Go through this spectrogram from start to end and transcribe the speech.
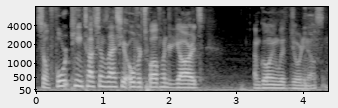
So 14 touchdowns last year, over 1,200 yards. I'm going with Jordy Nelson.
